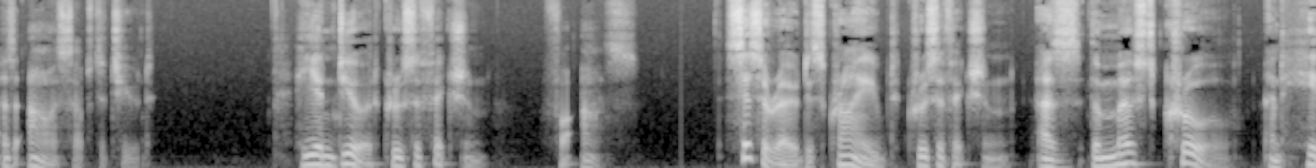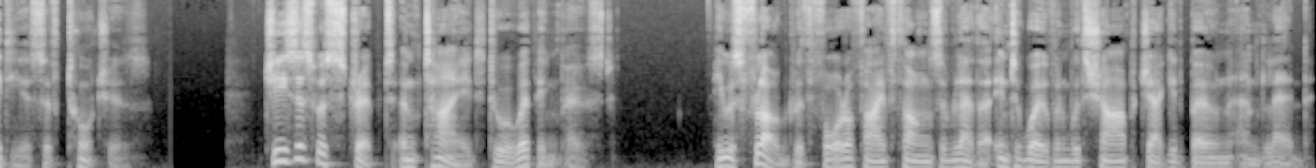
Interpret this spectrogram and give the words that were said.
as our substitute. He endured crucifixion for us. Cicero described crucifixion as the most cruel and hideous of tortures. Jesus was stripped and tied to a whipping post. He was flogged with four or five thongs of leather interwoven with sharp, jagged bone and lead.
